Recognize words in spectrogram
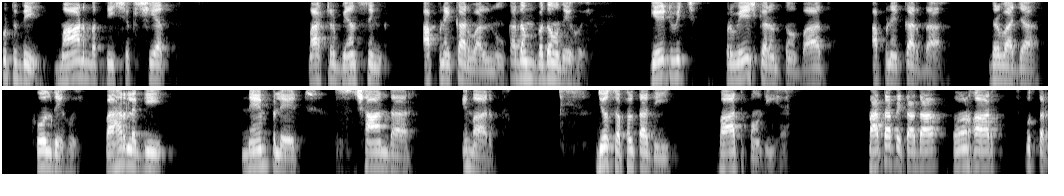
ਪੁੱਟਦੀ ਮਾਣਮੱਤੀ ਸ਼ਖਸੀਅਤ ਮਾਸਟਰ ਬੇਅੰਤ ਸਿੰਘ ਆਪਣੇ ਘਰ ਵੱਲ ਨੂੰ ਕਦਮ ਵਧਾਉਂਦੇ ਹੋਏ ਗੇਟ ਵਿੱਚ ਪ੍ਰਵੇਸ਼ ਕਰਨ ਤੋਂ ਬਾਅਦ ਆਪਣੇ ਘਰ ਦਾ ਦਰਵਾਜ਼ਾ ਖੋਲਦੇ ਹੋਏ ਬਾਹਰ ਲੱਗੀ ਨੇਮ ਪਲੇਟ ਸ਼ਾਨਦਾਰ ਇਮਾਰਤ, ਜੋ ਸਫਲਤਾ ਦੀ ਬਾਤ ਪਾਉਂਦੀ ਹੈ। ਮਾਤਾ ਪਿਤਾ ਦਾ ਹੋਣਹਾਰ ਸੁਪੁੱਤਰ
